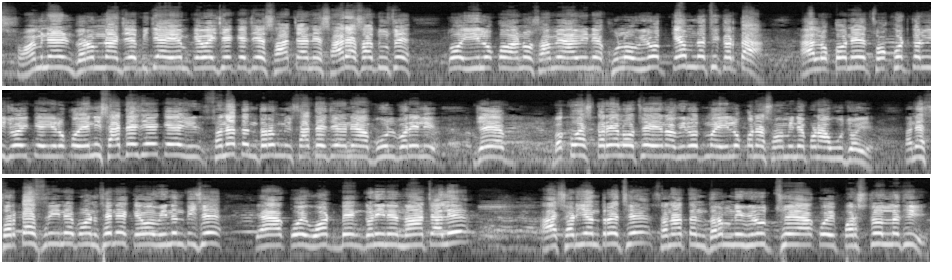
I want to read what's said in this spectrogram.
સ્વામિનારાયણ ધર્મના જે બીજા એમ કહેવાય છે કે જે સાચા ને સારા સાધુ છે, તો એ લોકો આનો સામે આવીને ખુલ્લો વિરોધ કેમ નથી કરતા? આ લોકોને ચોખવટ કરવી જોઈએ કે એ લોકો એની સાથે છે કે સનાતન ધર્મની સાથે છે અને આ ભૂલ ભરેલી જે બકવાસ કરેલો છે એના વિરોધમાં એ લોકોના સ્વામીને પણ આવવું જોઈએ. અને સરકારશ્રીને પણ છે ને કેવા વિનંતી છે કે આ કોઈ વોટ બેંક ગણીને ના ચાલે. આ ષડયંત્ર છે સનાતન ધર્મની વિરુદ્ધ છે આ કોઈ પર્સનલ નથી.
